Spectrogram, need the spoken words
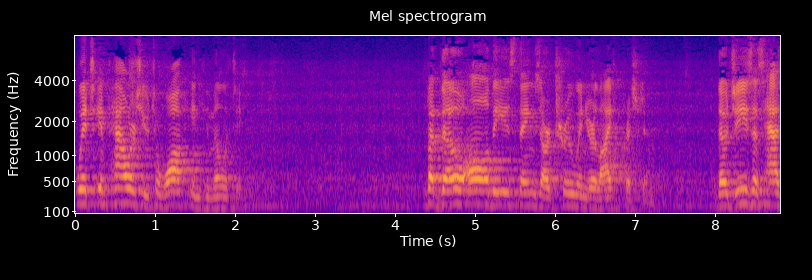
which empowers you to walk in humility. But though all these things are true in your life, Christian, though Jesus has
